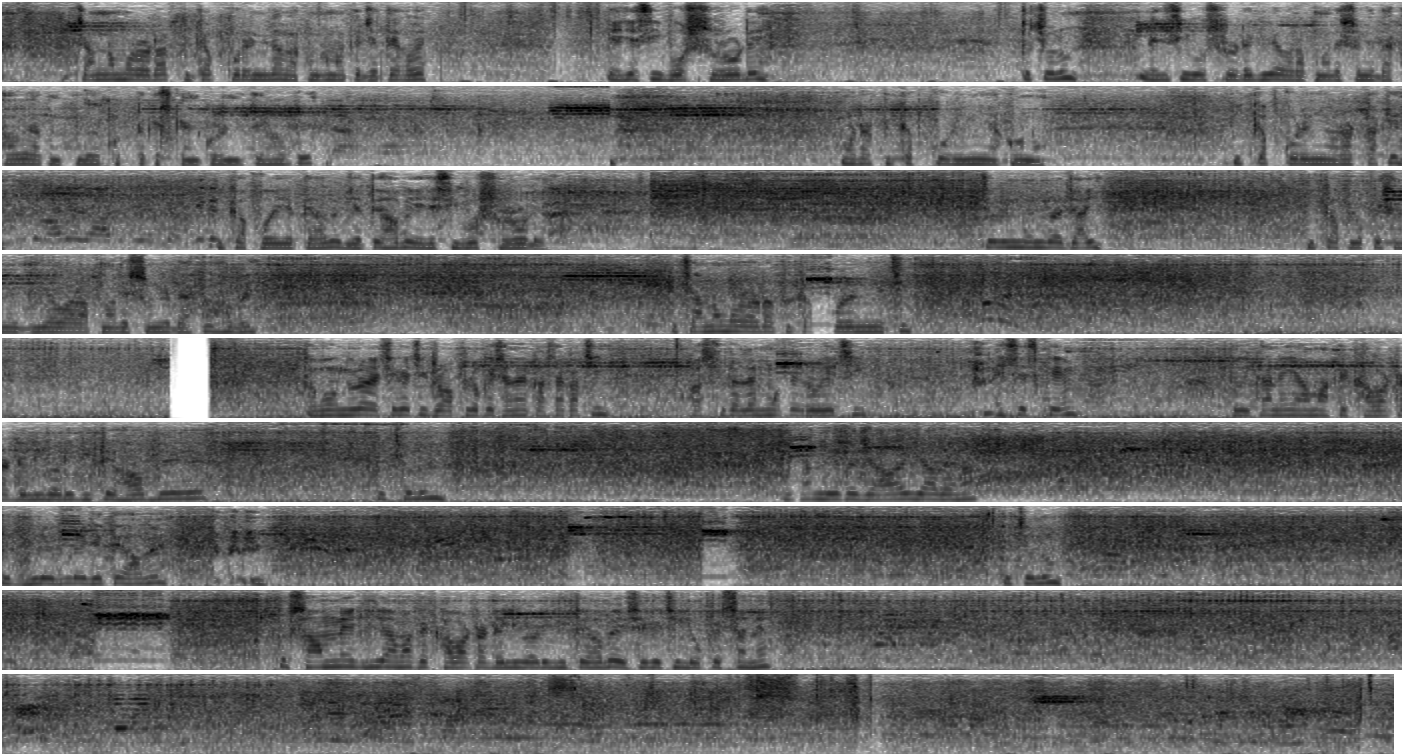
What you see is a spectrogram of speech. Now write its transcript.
চার নম্বর অর্ডার পিক আপ করে নিলাম, এখন আমাকে যেতে হবে এজেসি বোস রোডে তো চলুন এজেসি বোস রোডে গিয়ে আবার আপনাদের সঙ্গে দেখা হবে, এখন কিউআর কোডটাকে স্ক্যান করে নিতে হবে। অর্ডার পিক আপ করিনি এখনও পিক আপ করে নি অর্ডারটাকে পিক আপ হয়ে যেতে হবে যেতে হবে এজেসি বোস রোডে চলুন বন্ধুরা, যাই। পিক আপ লোকেশনে গিয়ে আবার আপনাদের সঙ্গে দেখা হবে। চার নম্বর অর্ডার পিক আপ করে নিয়েছি। তো বন্ধুরা, এসে গেছি ড্রপ লোকেশনের কাছাকাছি। হসপিটালের মধ্যে রয়েছি। এসএস কেম তো এখানেই আমাকে খাবারটা ডেলিভারি দিতে হবে। তো চলুন। এখান দিয়ে তো যাওয়াই যাবে না। তো ঘুরে ঘুরে যেতে হবে। তো চলুন। তো সামনে গিয়ে আমাকে খাবারটা ডেলিভারি দিতে হবে, এসে গেছি লোকেশনে।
